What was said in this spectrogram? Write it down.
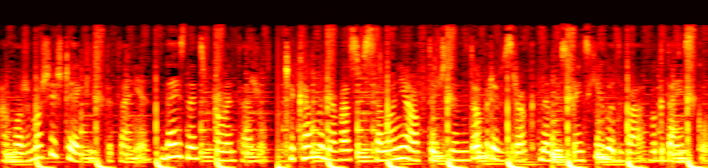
A może masz jeszcze jakieś pytanie? Daj znać w komentarzu. Czekamy na Was w salonie optycznym Dobry Wzrok na Wyspiańskiego 2 w Gdańsku.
